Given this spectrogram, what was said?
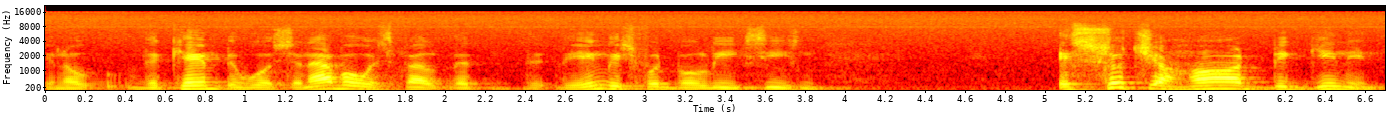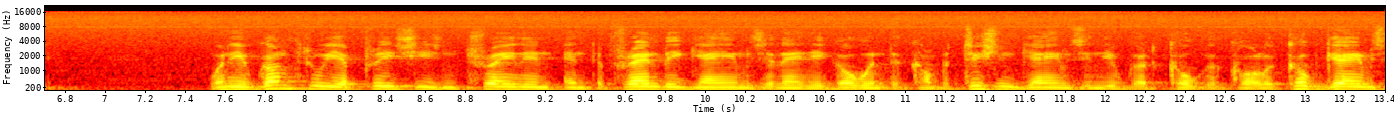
you know, they came to us, and I've always felt that the, the English Football League season is such a hard beginning when you've gone through your pre-season training into friendly games and then you go into competition games and you've got Coca-Cola Cup games,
